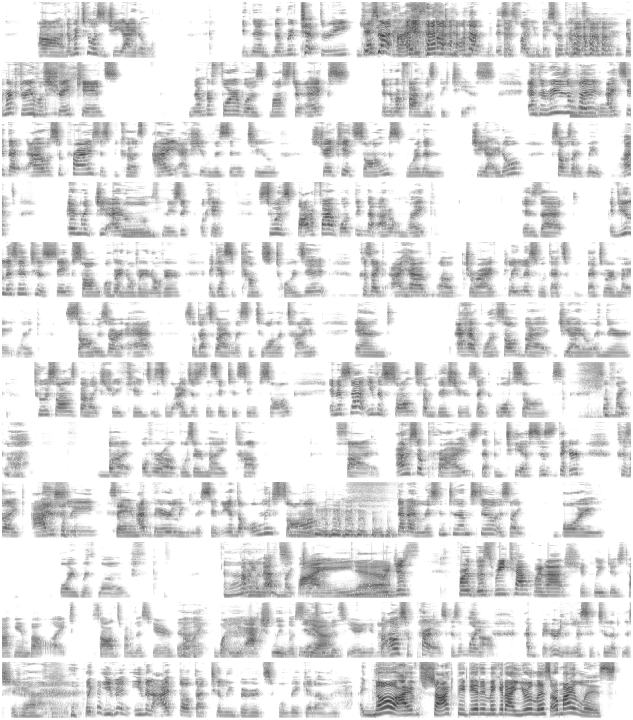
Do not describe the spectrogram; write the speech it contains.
Uh number two was G-Idle. And then number three You're hold on, hold on, hold on. This is why you'd be surprised. Number three was Stray Kids. Number four was Monsta X. And number five was BTS. And the reason why Mhm. I'd say that I was surprised is because I actually listened to Stray Kids songs more than G-Idle. So I was like, wait, what? And like G-Idle's music, okay. So with Spotify, one thing that I don't like is that if you listen to the same song over and over and over, I guess it counts towards it. Cause like I have a Drive playlist where that's that's where my like songs are at. So that's why I listen to all the time. And I have one song by G-Idle and there two songs by like Stray Kids, and so I just listen to the same song. And it's not even songs from this year; it's like old songs. So I'm like, ugh. But overall, those are my top five. I'm surprised that BTS is there, cause like honestly, Same. I barely listen, and the only song that I listen to them still is like "Boy, Boy with Love." I mean, oh, that's mic fine. Yeah. We're just for this recap. We're not strictly just talking about like songs from this year, but Yeah. like what you actually listened Yeah. to this year. You know, But I was surprised because I'm like, So, I barely listened to them this year. Yeah. Like even even I thought that Tilly Birds will make it on. No, I'm shocked they didn't make it on your list or my list.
